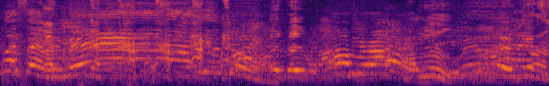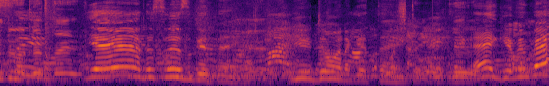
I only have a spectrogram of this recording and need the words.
What's happening, man? How you doing? Hey, baby. All right. How you? Good. Good Trying to to do a see good you. thing. Yeah, this is a good thing. You're doing a good thing. Hey, give him back.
